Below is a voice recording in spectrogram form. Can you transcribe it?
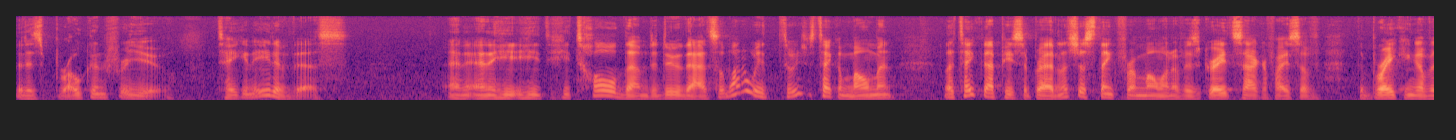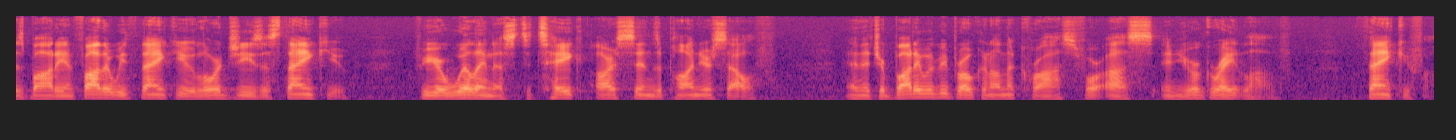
that is broken for you. Take and eat of this. And, and he, he, he told them to do that. So why don't we, do we just take a moment? Let's take that piece of bread and let's just think for a moment of his great sacrifice of the breaking of his body. And Father, we thank you, Lord Jesus, thank you for your willingness to take our sins upon yourself and that your body would be broken on the cross for us in your great love. Thank you, Father.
